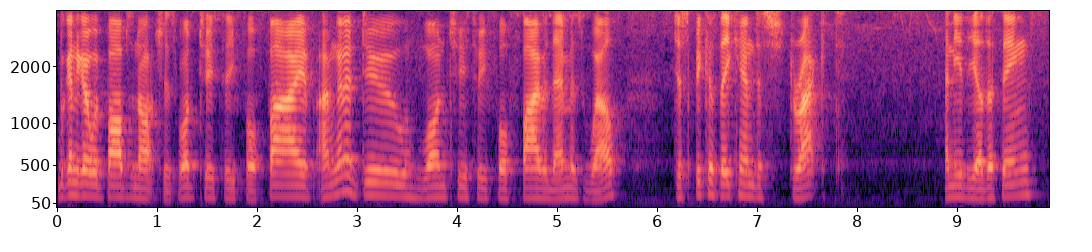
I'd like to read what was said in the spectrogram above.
we're going to go with barbs and archers. One, two, three, four, five. I'm going to do one, two, three, four, five of them as well. Just because they can distract any of the other things.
